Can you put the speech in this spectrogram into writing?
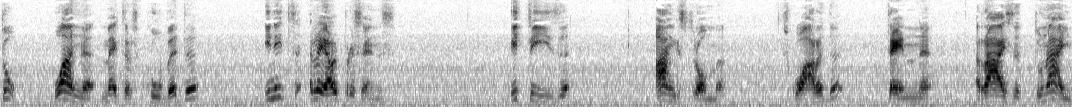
to 1 meter cubed in its real presence. It is angstrom squared 10 raised to 9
